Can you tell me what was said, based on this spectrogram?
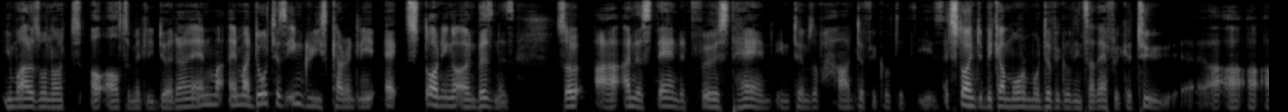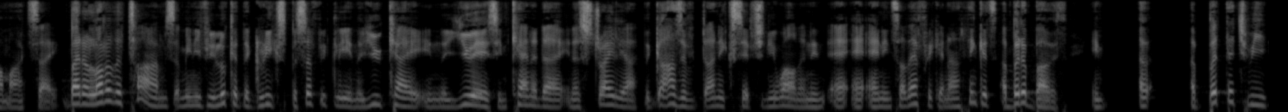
you might as well not ultimately do it. And my, and my daughter's in Greece currently starting her own business. So I understand it firsthand in terms of how difficult it is. It's starting to become more and more difficult in South Africa too, uh, I, I, I, might say. But a lot of the times, I mean, if you look at the Greeks specifically in the UK, in the US, in Canada, in Australia, the guys have done exceptionally well and in, and in South Africa. And I think it's a bit of both. In a bit that we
